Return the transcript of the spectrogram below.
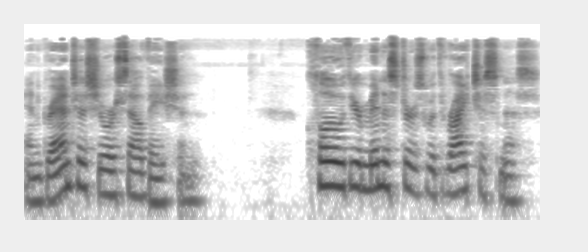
and grant us your salvation. Clothe your ministers with righteousness.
